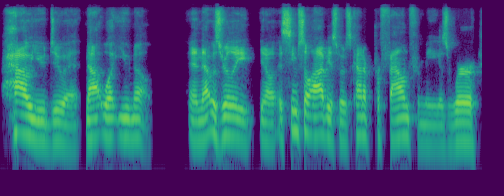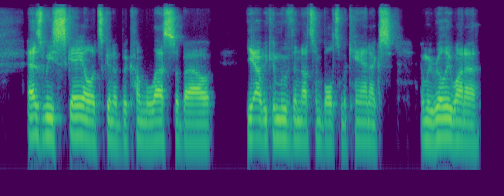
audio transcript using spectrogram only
how you do it not what you know and that was really you know it seems so obvious but it's kind of profound for me as we're as we scale it's going to become less about yeah we can move the nuts and bolts mechanics and we really want to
